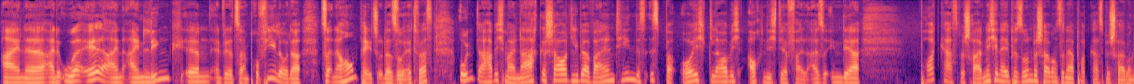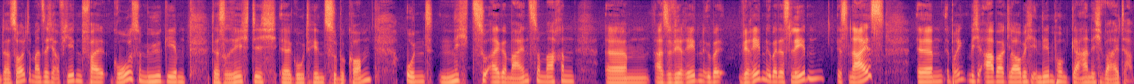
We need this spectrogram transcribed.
eine, eine URL, ein, ein Link, ähm, entweder zu einem Profil oder zu einer Homepage oder so etwas. Und da habe ich mal nachgeschaut, lieber Valentin, das ist bei euch, glaube ich, auch nicht der Fall. Also in der Podcast beschreiben, nicht in der Episodenbeschreibung, sondern in der Podcast-Beschreibung. Da sollte man sich auf jeden Fall große Mühe geben, das richtig äh, gut hinzubekommen und nicht zu allgemein zu machen. Ähm, also wir reden über, wir reden über das Leben, ist nice, ähm, bringt mich aber, glaube ich, in dem Punkt gar nicht weiter.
